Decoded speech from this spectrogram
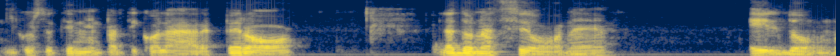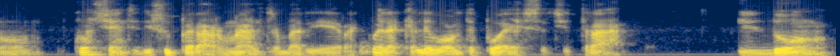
di questo tema in particolare, però la donazione e il dono consente di superare un'altra barriera, quella che alle volte può esserci tra il dono,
